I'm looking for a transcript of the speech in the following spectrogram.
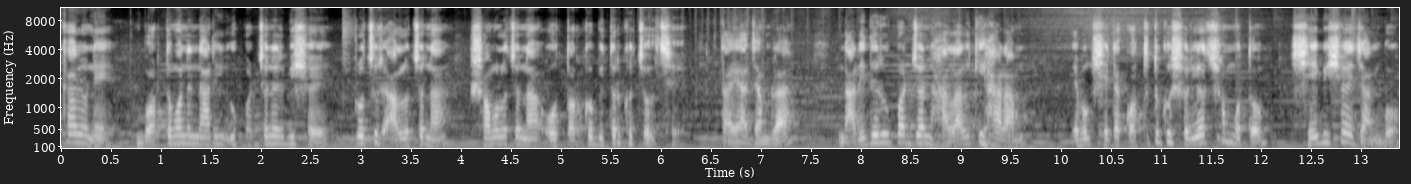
কারণে বর্তমানে নারীর উপার্জনের বিষয়ে প্রচুর আলোচনা, সমালোচনা ও তর্ক বিতর্ক চলছে। তাই আজ আমরা নারীদের উপার্জন হালাল কি হারাম এবং সেটা কতটুকু শরীয়তসম্মত সেই বিষয়ে জানব।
